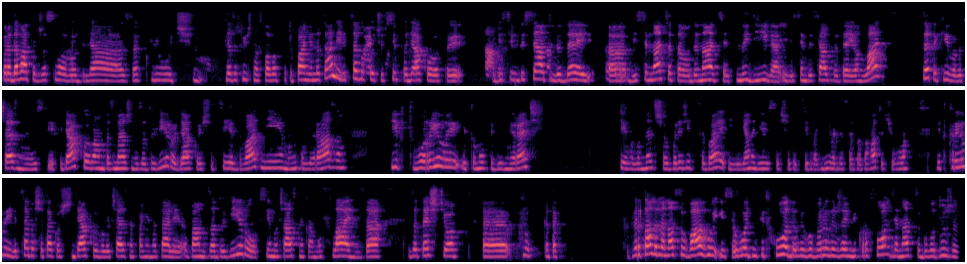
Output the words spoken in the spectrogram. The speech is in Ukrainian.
передавати вже слово для заключ... для заключного слова пані Наталії. Від себе хочу всім подякувати. 80 людей, е, 18.11 неділя і 80 людей онлайн. Це такий величезний успіх. Дякую вам безмежно за довіру. Дякую, що ці два дні ми були разом, співтворили і тому подібні речі. І Головне, що бережіть себе, і я надіюся, що за ці два дні ви для себе багато чого відкрили. І від себе ще також дякую величезно, пані Наталі, вам за довіру, всім учасникам офлайн за, за те, що е, ну, так, звертали на нас увагу і сьогодні підходили, говорили вже в мікрофон. Для нас це було дуже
